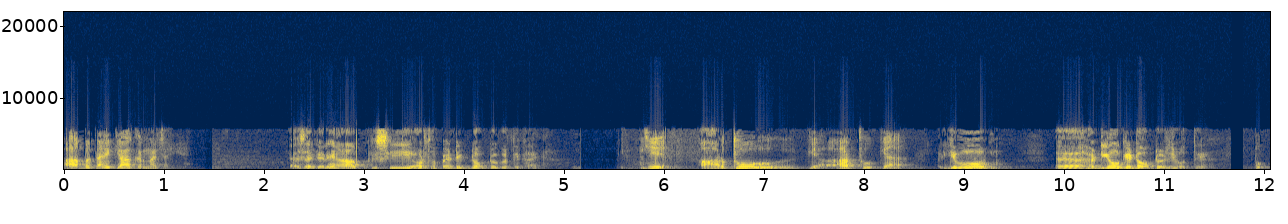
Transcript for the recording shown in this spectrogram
आप बताएँ क्या करना चाहिए? ऐसा करें आप किसी ऑर्थोपेडिक डॉक्टर को दिखाएँ। ये आर्थो क्या आर्थो क्या? ये वो हड्डियों के डॉक्टर जो होते हैं। तो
